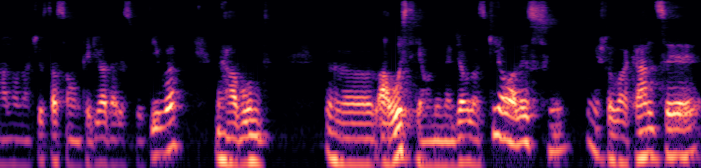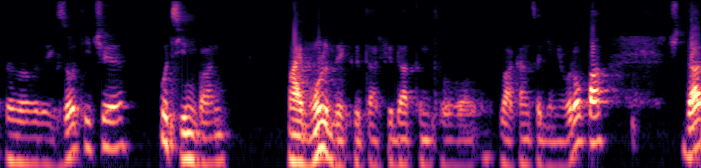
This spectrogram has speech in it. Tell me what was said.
anul acesta sau în perioada respectivă, neavând uh, Austria, unde mergeau la schi, au ales niște vacanțe uh, exotice, puțin bani, mai mult decât ar fi dat într-o vacanță din Europa, dar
